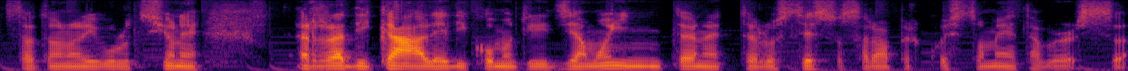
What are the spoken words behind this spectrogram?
stata una rivoluzione radicale di come utilizziamo internet, lo stesso sarà per questo metaverse.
